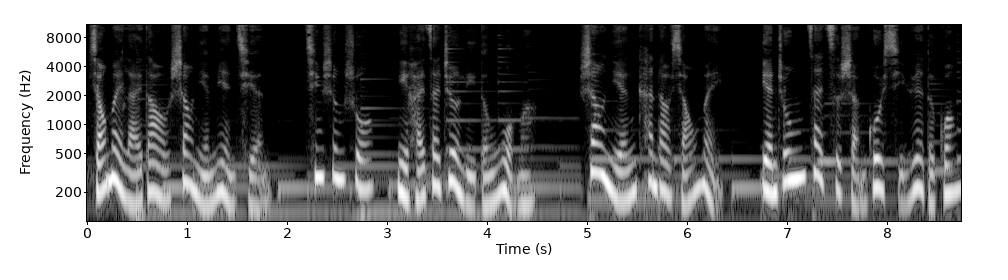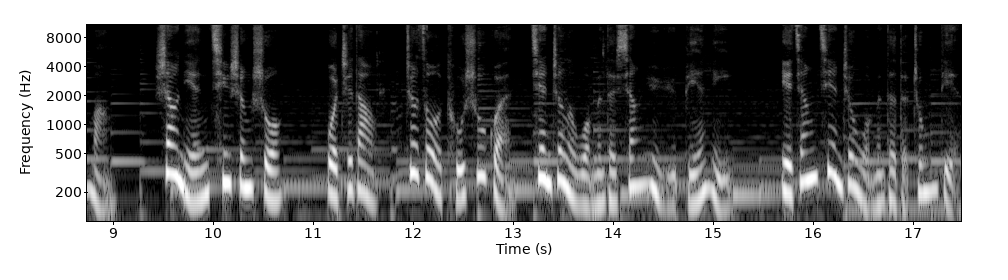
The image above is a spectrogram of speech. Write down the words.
小美来到少年面前，轻声说：“你还在这里等我吗？”少年看到小美，眼中再次闪过喜悦的光芒。少年轻声说：“我知道这座图书馆见证了我们的相遇与别离，也将见证我们的的终点。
